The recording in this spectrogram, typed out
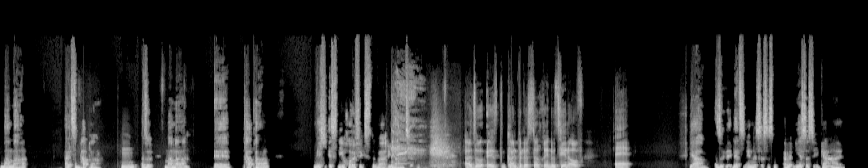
Mama als Papa. Mhm. Also Mama, äh, Papa, nicht ist die häufigste Variante. Also äh, können wir das doch reduzieren auf äh. ja, also letzten Endes ist es, aber mir ist es egal.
